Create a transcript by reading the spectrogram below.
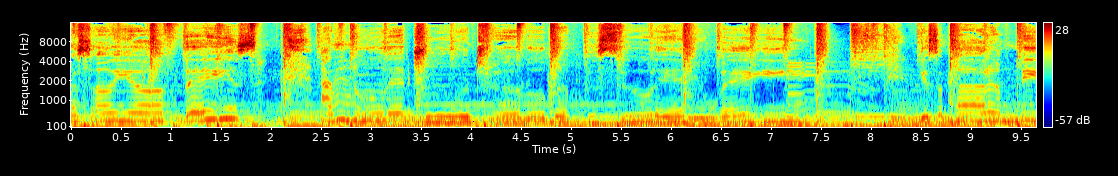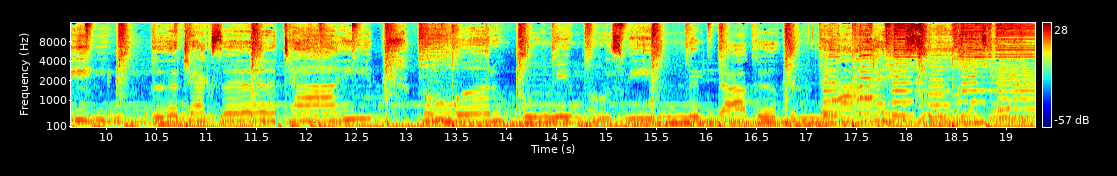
I saw your face, I knew that you were in trouble, but pursued anyway. Guess a part of me attracts the type, the one who only wants me in the dark of the night. So tell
